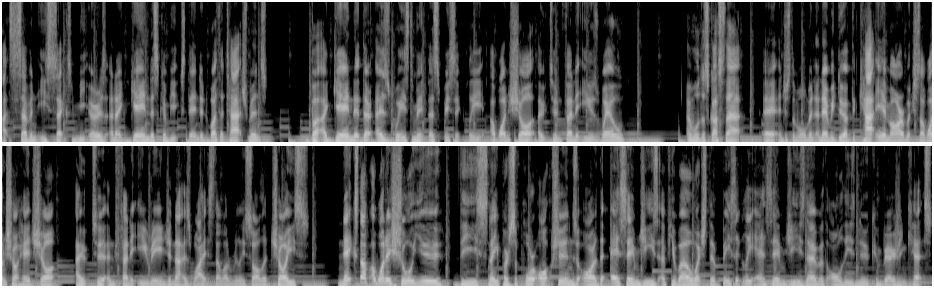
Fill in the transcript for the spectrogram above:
at 76 meters, and again, this can be extended with attachments, but again, there is ways to make this basically a one-shot out to infinity as well and we'll discuss that uh, in just a moment. And then we do have the KAT AMR, which is a one-shot headshot out to infinity range, and that is why it's still a really solid choice. Next up, I want to show you the sniper support options, or the SMGs, if you will, which they're basically SMGs now with all these new conversion kits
